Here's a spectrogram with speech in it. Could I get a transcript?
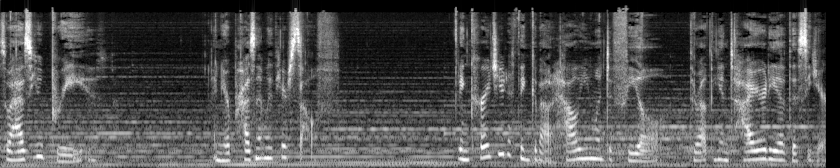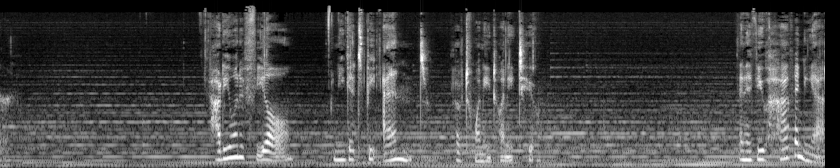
So, as you breathe and you're present with yourself, I'd encourage you to think about how you want to feel throughout the entirety of this year. How do you want to feel when you get to the end of 2022? And if you haven't yet,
